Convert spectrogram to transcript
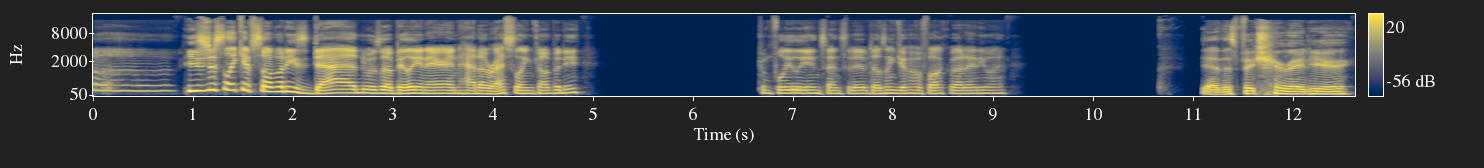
Uh, he's just like if somebody's dad was a billionaire and had a wrestling company. completely insensitive, doesn't give a fuck about anyone. Yeah, this picture right here.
